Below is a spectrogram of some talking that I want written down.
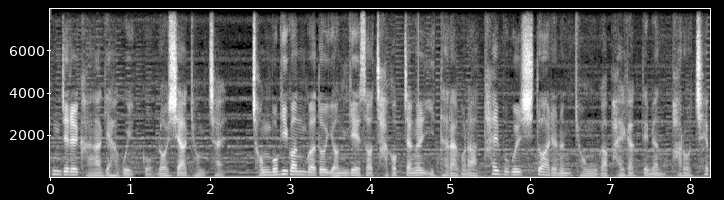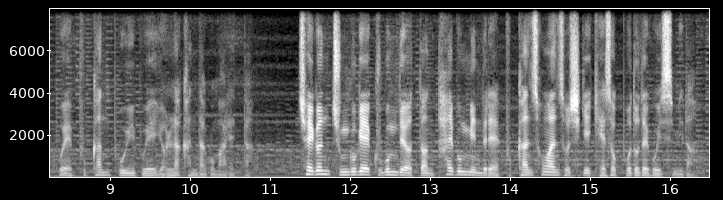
통제를 강하게 하고 있고 러시아 경찰, 정보기관과도 연계해서 작업장을 이탈하거나 탈북을 시도하려는 경우가 발각되면 바로 체포해 북한 보위부에 연락한다고 말했다. 최근 중국에 구금되었던 탈북민들의 북한 송환 소식이 계속 보도되고 있습니다.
